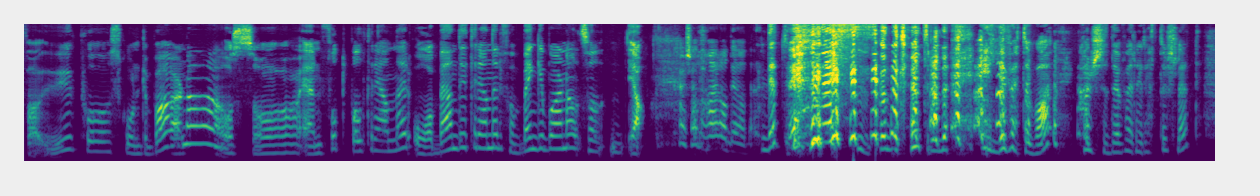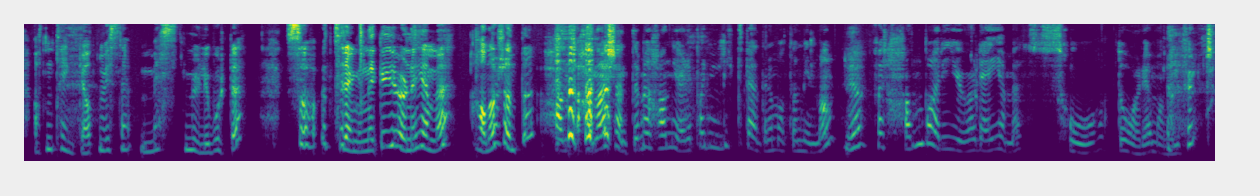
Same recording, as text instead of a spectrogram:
FAU på skolen til barna, og så er han fotballtrener og bandytrener for begge barna. Så ja, Kanskje han har ADHD. det nesten skal du tro det. Eller vet du hva? Kanskje det er bare rett og slett at han tenker at hvis det er mest mulig borte, så trenger han ikke gjøre noe hjemme. Han har skjønt det. Han, han har skjønt det, men han gjør det på en litt bedre måte enn min mann. Ja. For han bare gjør det hjemme så dårlig og mangelfullt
